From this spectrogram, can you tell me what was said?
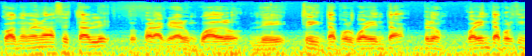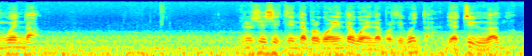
cuando menos aceptable pues para crear un cuadro de 30 por 40, perdón, 40 por 50. no sé si es 30 por 40 o 40 por 50, ya estoy dudando.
